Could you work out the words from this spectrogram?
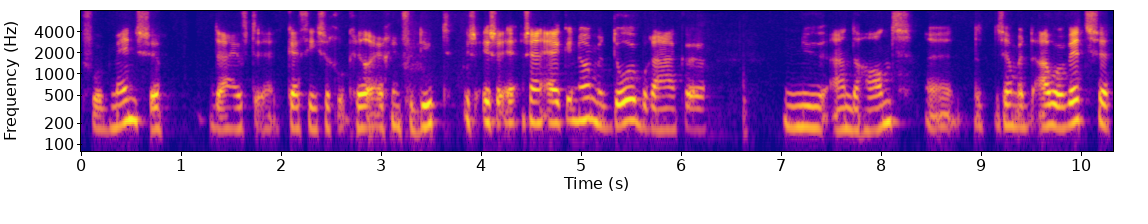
voor mensen daar heeft uh, Cathy zich ook heel erg in verdiept. Dus is er zijn eigenlijk enorme doorbraken nu aan de hand. Uh, zeg maar, de ouderwetse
